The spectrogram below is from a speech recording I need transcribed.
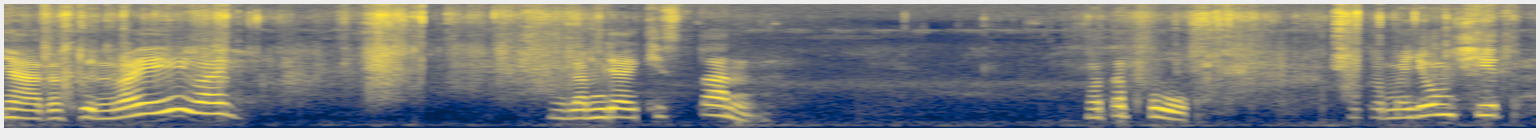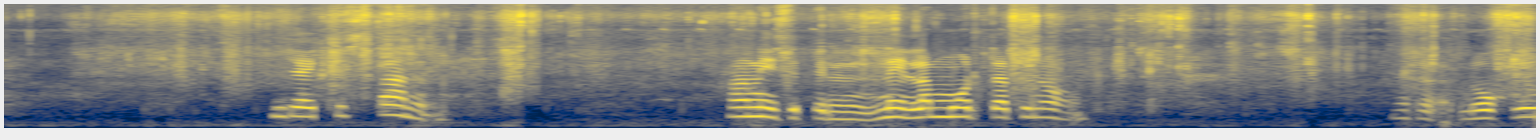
หญ้าก็ขึ้นไว้ไว้นี่ลำไยคริสตันมาตะปลูกแล้วก็มาย่งชิดลำไยคริสตัน ข้างนี้สิเป็นเน้นละมุดจ้ะพี่น้องนี่ก็ดกอยู่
